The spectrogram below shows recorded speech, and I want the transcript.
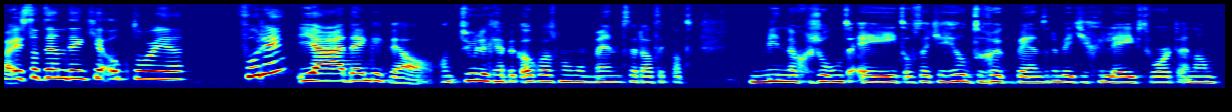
Maar is dat dan denk je ook door je voeding? Ja, denk ik wel. Want natuurlijk heb ik ook wel eens momenten dat ik wat minder gezond eet. Of dat je heel druk bent en een beetje geleefd wordt. En dan,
